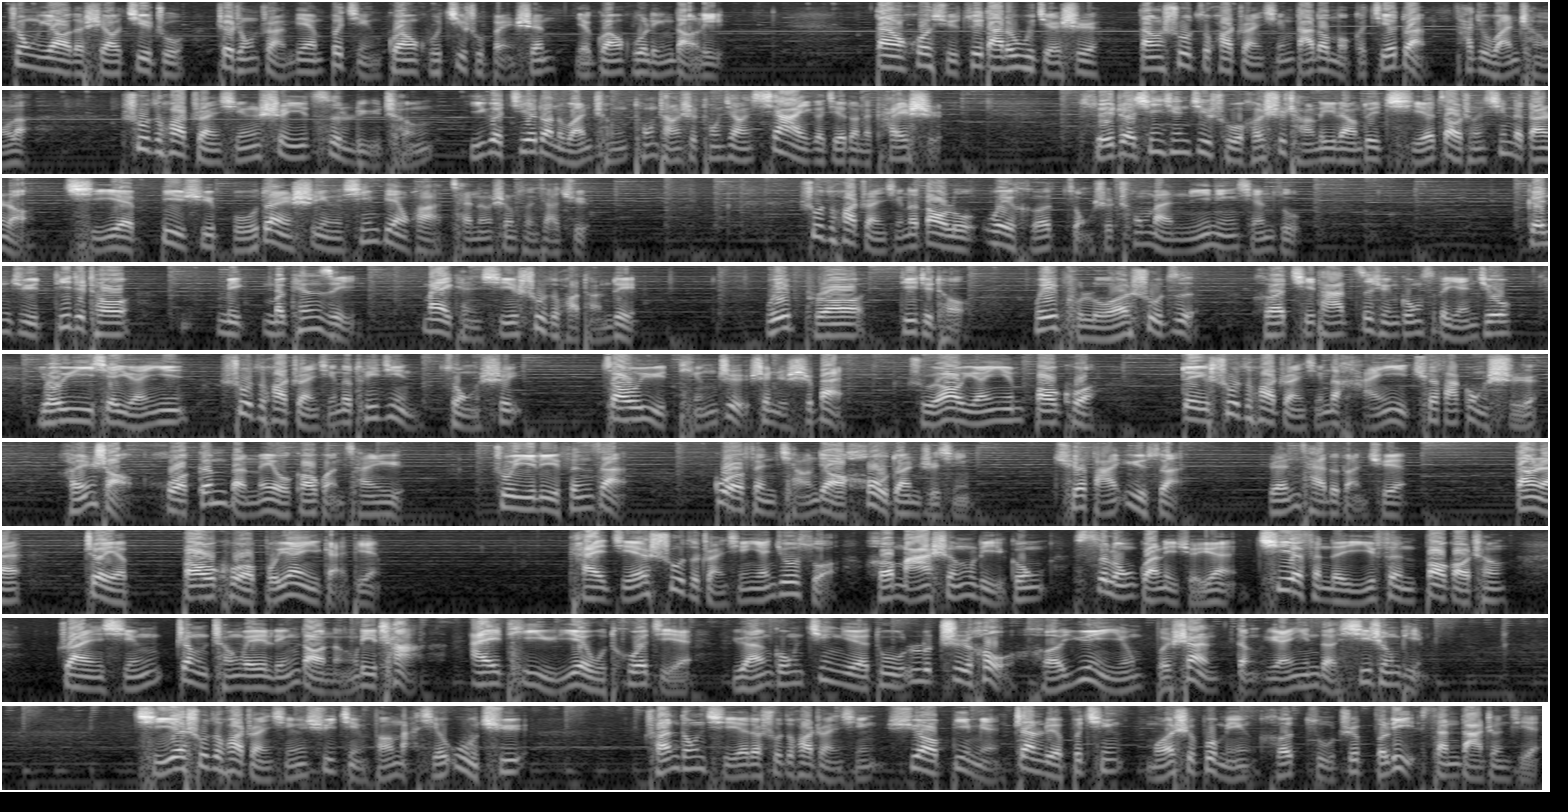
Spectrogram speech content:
重要的是要记住。”这种转变不仅关乎技术本身，也关乎领导力。但或许最大的误解是，当数字化转型达到某个阶段，它就完成了。数字化转型是一次旅程，一个阶段的完成通常是通向下一个阶段的开始。随着新兴技术和市场力量对企业造成新的干扰，企业必须不断适应新变化，才能生存下去。数字化转型的道路为何总是充满泥泞险阻？根据 Digital McKenzie 麦肯锡数字化团队、Wipro Digital 微普罗数字和其他咨询公司的研究，由于一些原因，数字化转型的推进总是遭遇停滞甚至失败。主要原因包括对数字化转型的含义缺乏共识，很少或根本没有高管参与，注意力分散，过分强调后端执行，缺乏预算。人才的短缺，当然，这也包括不愿意改变。凯捷数字转型研究所和麻省理工斯隆管理学院七月份的一份报告称，转型正成为领导能力差、IT 与业务脱节、员工敬业度滞后和运营不善等原因的牺牲品。企业数字化转型需谨防哪些误区？传统企业的数字化转型需要避免战略不清、模式不明和组织不利三大症结，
